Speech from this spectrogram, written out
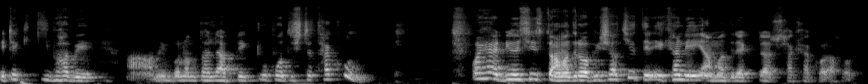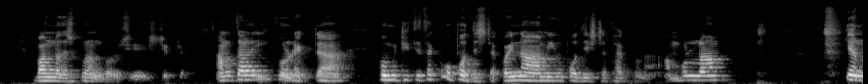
এটাকে কীভাবে? আমি বললাম, তাহলে আপনি একটু উপদেষ্টা থাকুন। ও হ্যাঁ ডিওসিস তো আমাদের অফিস আছে, তো এখানেই আমাদের একটা শাখা করা হোক, বাংলাদেশ কোরআন গবেষণা ইনস্টিটিউট। আমরা তার এই কোন একটা কমিটিতে থাকব উপদেষ্টা। কই না, আমি উপদেষ্টা থাকব না। আমি বললাম, কেন?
